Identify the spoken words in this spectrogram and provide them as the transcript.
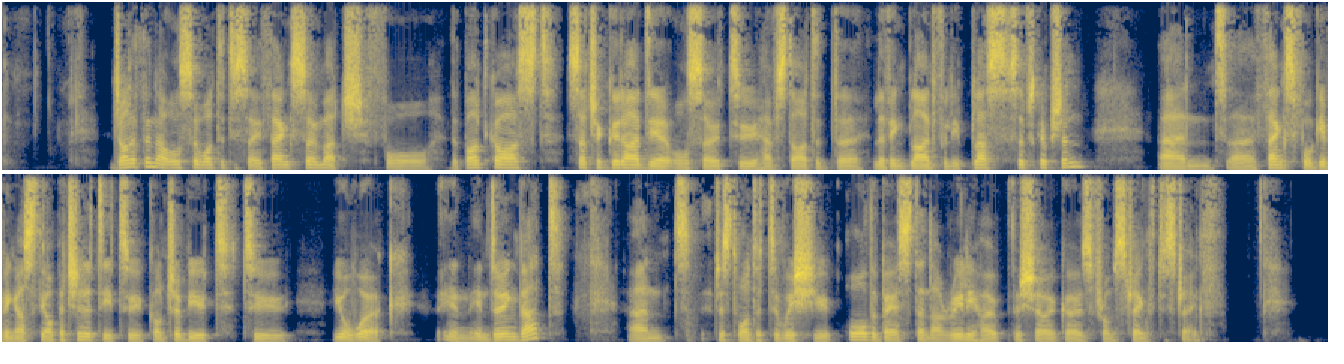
Jonathan, I also wanted to say thanks so much for the podcast. Such a good idea also to have started the Living Blindfully Plus subscription. And uh, thanks for giving us the opportunity to contribute to your work in, in doing that. And just wanted to wish you all the best. And I really hope the show goes from strength to strength.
